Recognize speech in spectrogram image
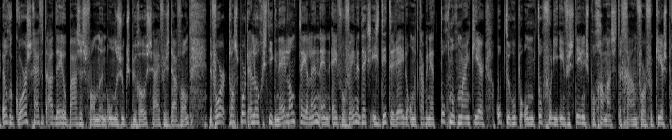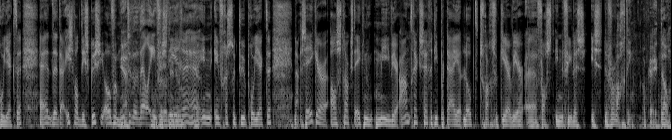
Een record schrijft het AD op basis van een onderzoeksbureau, cijfers daarvan. Voor Transport en Logistiek Nederland, TLN en Evo Venedex is dit de reden om het kabinet toch nog maar een keer op te roepen om toch voor die investeringsprogramma's te gaan voor verkeersprojecten. Daar is wat discussie over. Ja, Moeten we wel moeten investeren in infrastructuurprojecten? Nou, zeker als straks de economie weer aantrekt, zeggen die partijen, loopt het vrachtverkeer weer eh, vast in de files, is de verwachting. Oké, dan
